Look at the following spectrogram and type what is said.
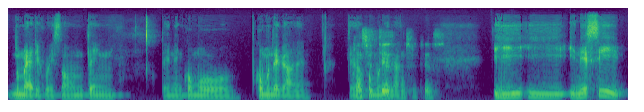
numérico, isso não tem, tem nem como, como negar, né? Tem com certeza, negar. com certeza. E, e, e, nesse,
